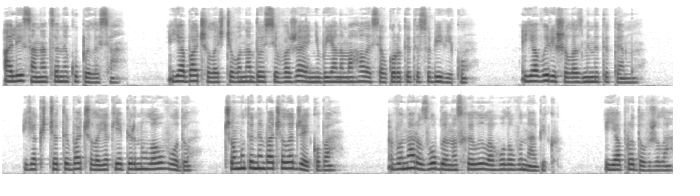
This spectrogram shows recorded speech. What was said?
Аліса на це не купилася. Я бачила, що вона досі вважає, ніби я намагалася вкоротити собі віку. Я вирішила змінити тему. Якщо ти бачила, як я пірнула у воду, чому ти не бачила Джейкоба? Вона розгублено схилила голову набік. Я продовжила.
